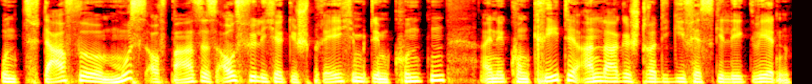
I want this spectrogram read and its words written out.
und dafür muss auf Basis ausführlicher Gespräche mit dem Kunden eine konkrete Anlagestrategie festgelegt werden.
